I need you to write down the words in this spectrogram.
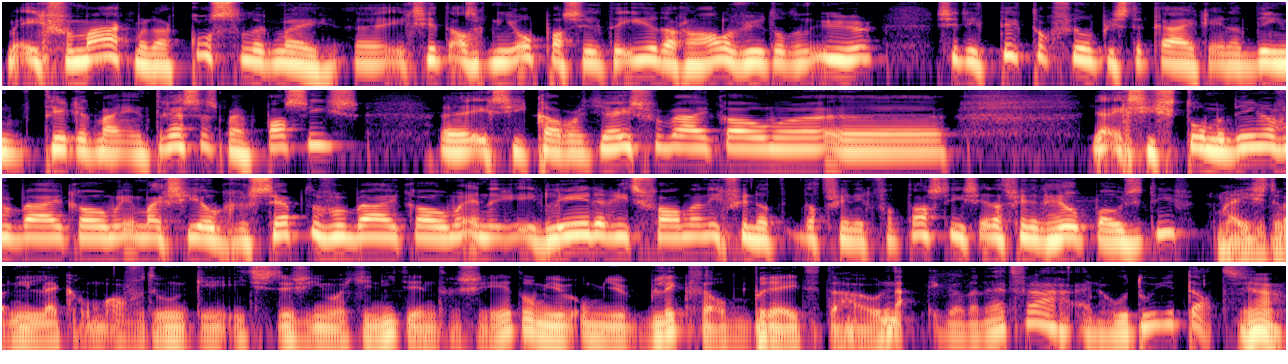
Maar ik vermaak me daar kostelijk mee. Eh, ik zit, als ik niet oppas, zit ik er iedere dag een half uur tot een uur. Zit ik TikTok-filmpjes te kijken. En dat ding triggert mijn interesses, mijn passies. Eh, ik zie cabaretiers voorbij komen. Ja, ik zie stomme dingen voorbij komen. Maar ik zie ook recepten voorbij komen. En ik, ik leer er iets van. En ik vind dat, dat vind ik fantastisch. En dat vind ik heel positief. Maar is het ook niet lekker om af en toe een keer iets te zien wat je niet interesseert? Om je, om je blikveld breed te houden? Nou, ik wilde net vragen. En hoe doe je dat? ja.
